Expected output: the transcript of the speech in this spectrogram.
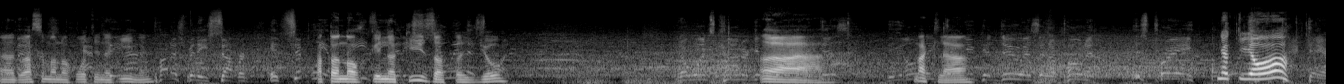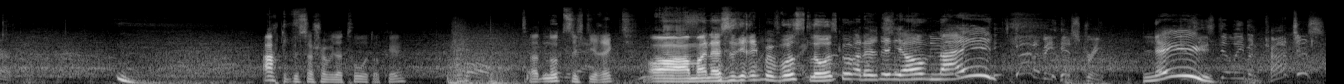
Ja, du hast immer noch rote Energie, ne? Hat er noch Energie, sagt er, jo. Ah, na klar. thing you can Ach, du bist ja schon wieder tot, okay. Das nutze ich direkt. Oh Mann, er ist direkt bewusstlos. Guck mal, der steht hier auf. Nein! Nee! Conscious?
